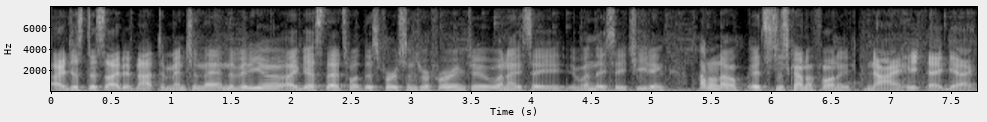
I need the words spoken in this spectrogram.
I just decided not to mention that in the video. I guess that's what this person's referring to when I say when they say cheating. I don't know. It's just kind of funny. Nah, I hate that guy.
